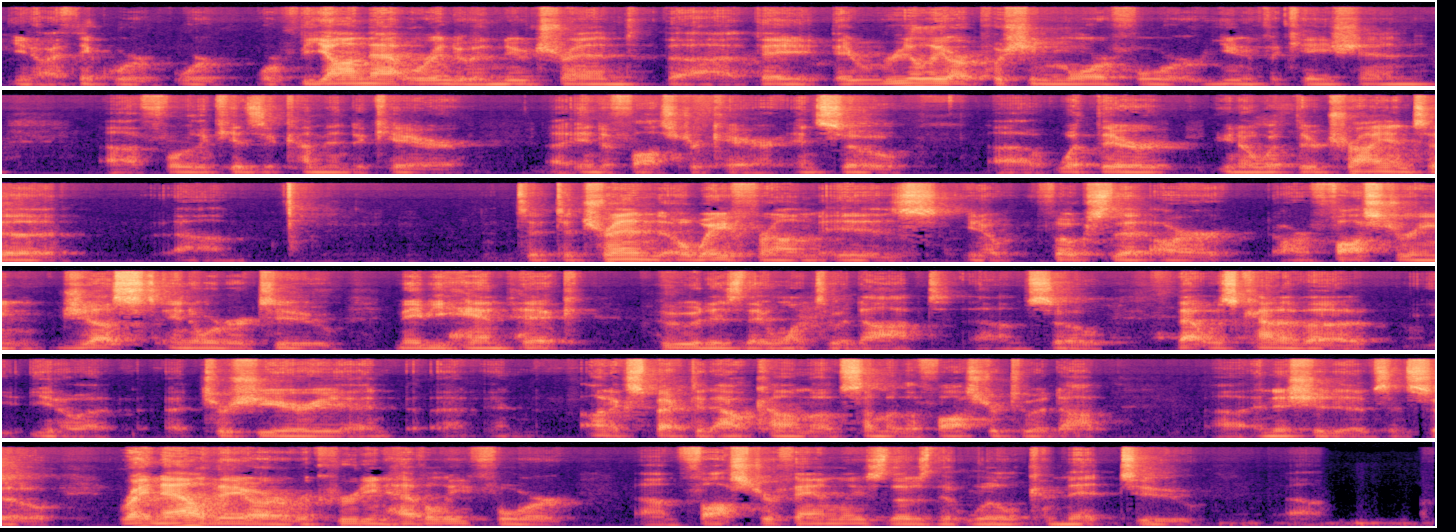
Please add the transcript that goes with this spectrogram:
you know, I think we're we're we're beyond that. We're into a new trend. They they really are pushing more for unification uh, for the kids that come into care, uh, into foster care. And so, uh, what they're you know what they're trying to, um, to to trend away from is you know folks that are are fostering just in order to maybe handpick who it is they want to adopt. Um, so that was kind of a you know a, a tertiary and an unexpected outcome of some of the foster to adopt uh, initiatives. And so right now they are recruiting heavily for um, foster families, those that will commit to um,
